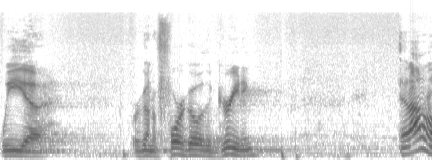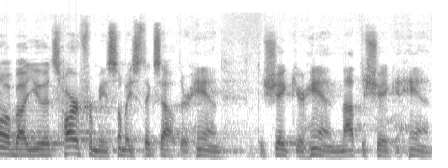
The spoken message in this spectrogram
we, uh, we're going to forego the greeting. And I don't know about you, it's hard for me. Somebody sticks out their hand to shake your hand, not to shake a hand.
